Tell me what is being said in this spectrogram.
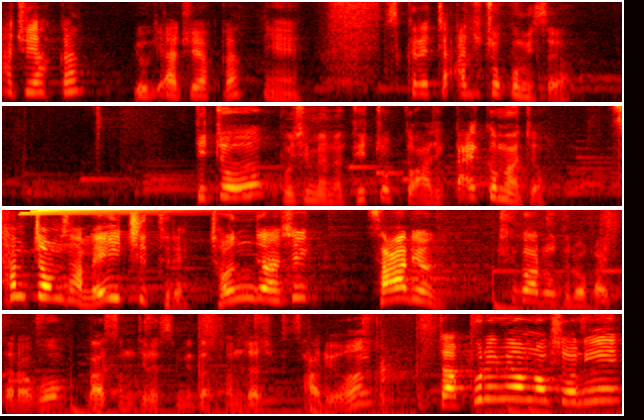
아주 약간 여기 아주 약간 예 스크래치 아주 조금 있어요. 뒤쪽 보시면은 뒤쪽도 아주 깔끔하죠. 3.3 H 트랙 전자식 사륜 추가로 들어가 있다라고 말씀드렸습니다. 전자식 사륜. 자 프리미엄 럭셔리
